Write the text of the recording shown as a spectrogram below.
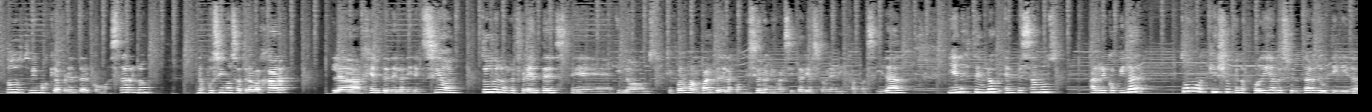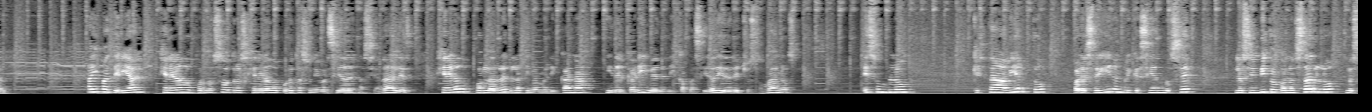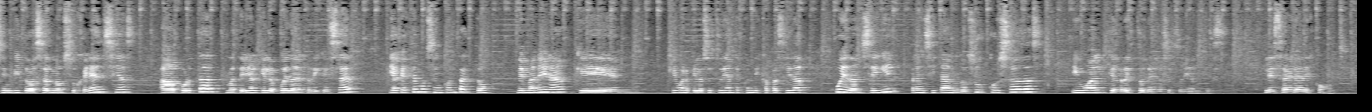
Todos tuvimos que aprender cómo hacerlo, nos pusimos a trabajar la gente de la dirección, todos los referentes eh, y los que forman parte de la Comisión Universitaria sobre Discapacidad. Y en este blog empezamos a recopilar todo aquello que nos podía resultar de utilidad. Hay material generado por nosotros, generado por otras universidades nacionales, generado por la Red Latinoamericana y del Caribe de Discapacidad y Derechos Humanos. Es un blog que está abierto para seguir enriqueciéndose. Los invito a conocerlo, los invito a hacernos sugerencias, a aportar material que lo pueda enriquecer y a que estemos en contacto de manera que, que, bueno, que los estudiantes con discapacidad puedan seguir transitando sus cursadas igual que el resto de los estudiantes. Les agradezco mucho.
